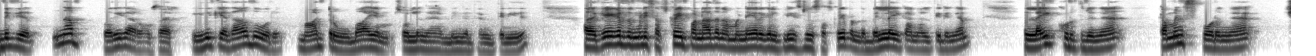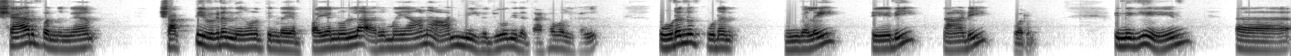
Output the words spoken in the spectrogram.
இதுக்கு என்ன பரிகாரம் சார்? இதுக்கு ஏதாவது ஒரு மாற்று உபாயம் சொல்லுங்க அப்படிங்கிறது எனக்கு தெரியுது. அதை கேட்கறதுக்கு முன்னாடி சப்ஸ்கிரைப் பண்ணாத நம்ம நேர்கள் ப்ளீஸ் டூ சப்ஸ்கிரைப் அந்த பெல் ஐக்கான் அழுத்திடுங்க. லைக் கொடுத்துடுங்க. கமெண்ட்ஸ் போடுங்க. ஷேர் பண்ணுங்கள் சக்தி விகடன் நிறுவனத்தினுடைய பயனுள்ள அருமையான ஆன்மீக ஜோதிட தகவல்கள் உடனுக்குடன் உங்களை தேடி நாடி வரும். இன்னைக்கு ஆஹ்,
